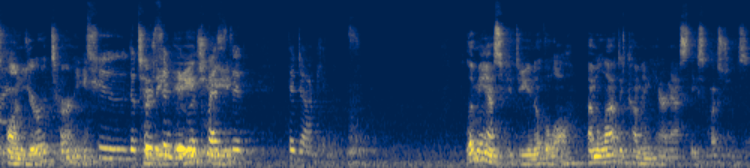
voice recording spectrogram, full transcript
respond on your attorney. to the to the person who AG. requested the documents. Let me ask you, do you know the law? I'm allowed to come in here and ask these questions.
